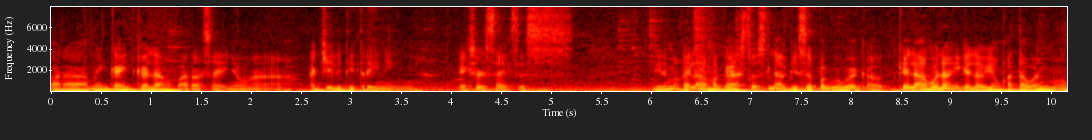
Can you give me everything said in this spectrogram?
para may guide ka lang para sa inyong uh, agility training exercises. Hindi naman kailangan magastos lagi sa pag-workout. Kailangan mo lang igalaw yung katawan mo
